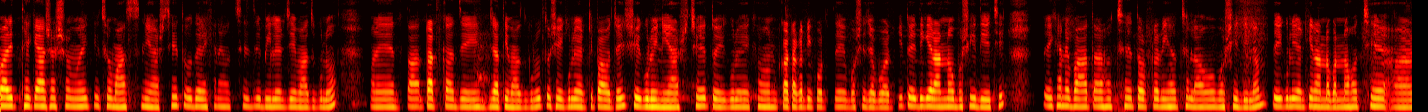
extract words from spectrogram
বাড়ির থেকে আসার সময় কিছু মাছ নিয়ে আসছে। তো ওদের এখানে হচ্ছে যে বিলের যে মাছগুলো মানে টাটকা যে জাতি মাছগুলো, তো সেগুলো আর কি পাওয়া যায়। সেগুলোই নিয়ে আসছে। তো এগুলো এখন কাটাকাটি করতে বসে যাব আর কি। তো এদিকে রান্নাও বসিয়ে দিয়েছি। তো এখানে ভাত আর হচ্ছে তরকারি হচ্ছে লাউ বসিয়ে দিলাম। তো এগুলি আর কি রান্না বান্না হচ্ছে। আর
